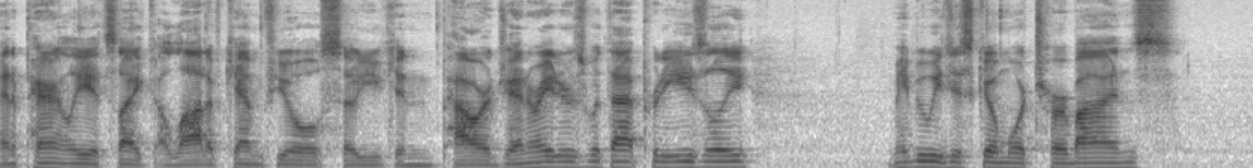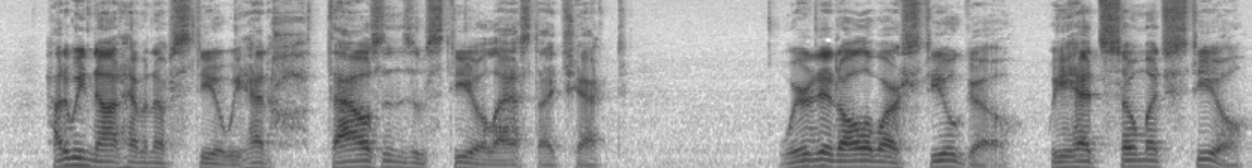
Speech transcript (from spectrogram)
And apparently it's like a lot of chem fuel, so you can power generators with that pretty easily. Maybe we just go more turbines. How do we not have enough steel? We had thousands of steel last I checked. Where did all of our steel go? We had so much steel.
